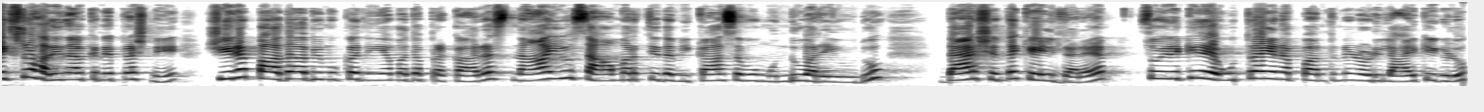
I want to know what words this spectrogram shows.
ನೆಕ್ಸ್ಟ್ ಹದಿನಾಲ್ಕನೇ ಪ್ರಶ್ನೆ, ಶಿರಪಾದಾಭಿಮುಖ ನಿಯಮದ ಪ್ರಕಾರ ಸ್ನಾಯು ಸಾಮರ್ಥ್ಯದ ವಿಕಾಸವು ಮುಂದುವರೆಯುವುದು? ಡ್ಯಾಶ್ ಅಂತ ಕೇಳಿದ್ದಾರೆ. ಸೊ ಇದಕ್ಕೆ ಉತ್ತರ ಏನಪ್ಪ ಅಂತಂದ್ರೆ ನೋಡಿಲ್ಲ ಆಯ್ಕೆಗಳು,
